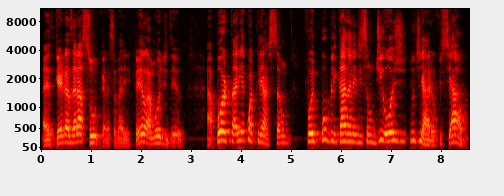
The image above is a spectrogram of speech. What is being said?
A esquerda zero açúcar, essa daí. Pelo amor de Deus. A portaria com a criação foi publicada na edição de hoje do Diário Oficial.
